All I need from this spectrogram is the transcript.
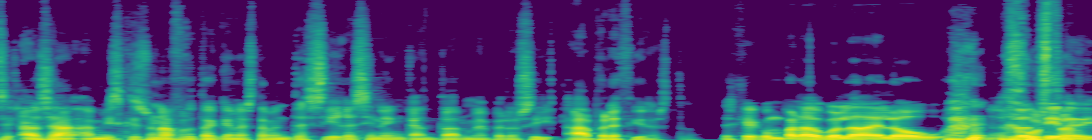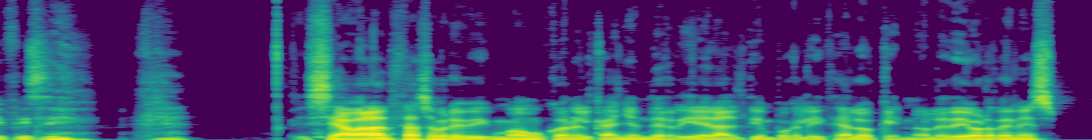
Sí, o sea, a mí es que es una fruta que honestamente sigue sin encantarme, pero sí, aprecio esto. Es que comparado con la de Low, lo Justo, tiene difícil. sí. Se abalanza sobre Big Mom con el cañón de Riel al tiempo que le dice a Lo que no le dé órdenes.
